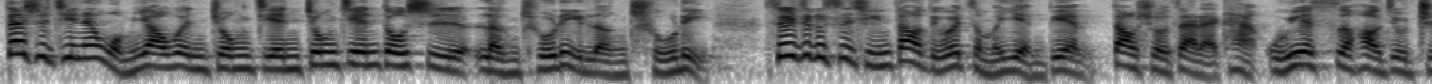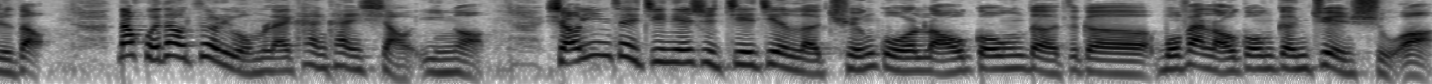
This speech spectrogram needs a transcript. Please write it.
但是今天我们要问中间，中间都是冷处理，冷处理。所以这个事情到底会怎么演变？到时候再来看，五月四号就知道。那回到这里，我们来看看小英哦。小英在今天是接见了全国劳工的这个模范劳工跟眷属啊。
